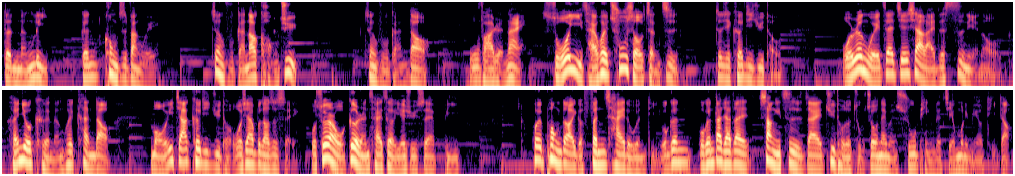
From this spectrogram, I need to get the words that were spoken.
的能力。跟控制范围，政府感到恐惧，政府感到无法忍耐，所以才会出手整治这些科技巨头。我认为在接下来的四年哦，很有可能会看到某一家科技巨头，我现在不知道是谁。我虽然我个人猜测，也许是 FB，会碰到一个分拆的问题。我跟我跟大家在上一次在《巨头的诅咒》那本书评的节目里面有提到，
